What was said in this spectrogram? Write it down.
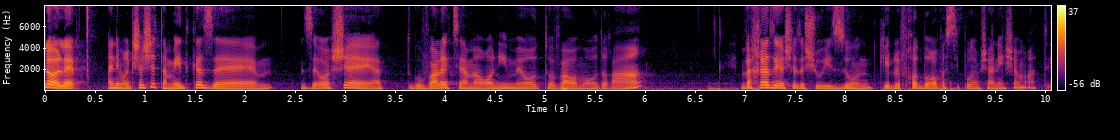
לא, לא, אני מרגישה שתמיד כזה, זה או שהתגובה ליציאה מהארון היא מאוד טובה או מאוד רעה, ואחרי זה יש איזשהו איזון, כאילו לפחות ברוב הסיפורים שאני שמעתי.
